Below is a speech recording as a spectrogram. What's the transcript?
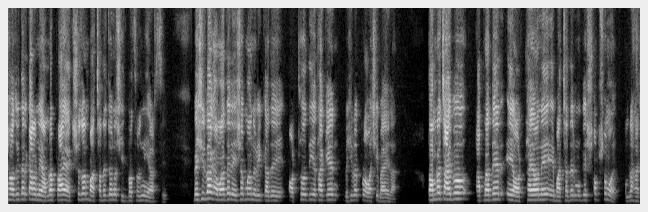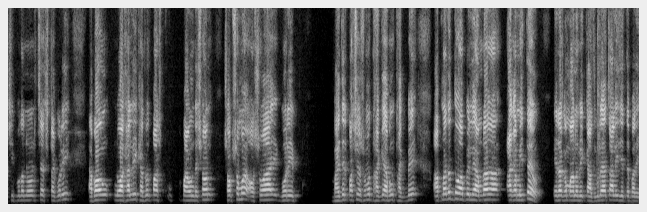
সহযোগিতার কারণে আমরা প্রায় একশো জন বাচ্চাদের জন্য শীত বস্ত্র নিয়ে আসছি। বেশিরভাগ আমাদের এইসব মানবিক কাজে অর্থ দিয়ে থাকেন বেশিরভাগ প্রবাসী ভাইয়েরা। তো আমরা চাইব আপনাদের এই অর্থায়নে এই বাচ্চাদের মুখে সব সময় আমরা হাসি প্রদানোর চেষ্টা করি এবং নোয়াখালী খ্যাতত ফাউন্ডেশন সবসময় অসহায়, গরিব ভাইদের পাশে সবসময় থাকে এবং থাকবে। আপনাদের দোয়া পেলে আমরা আগামীতেও এরকম মানবিক কাজগুলো চালিয়ে যেতে পারি।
